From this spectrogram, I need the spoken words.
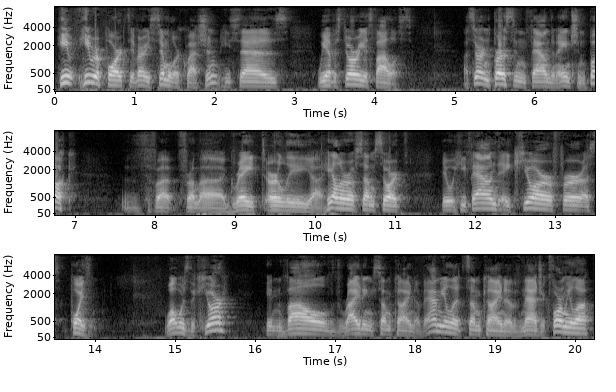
He, he reports a very similar question. He says, We have a story as follows A certain person found an ancient book from a great early uh, healer of some sort. It, he found a cure for a poison. What was the cure? It involved writing some kind of amulet, some kind of magic formula,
